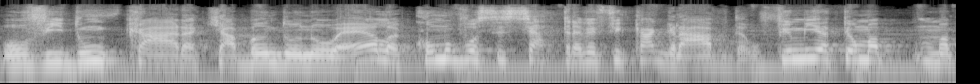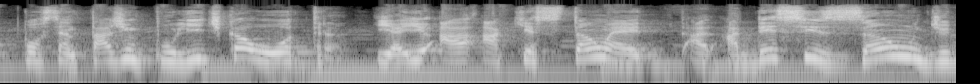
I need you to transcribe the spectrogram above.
ouvir de um cara que abandonou ela, como você se atreve a ficar grávida? O filme ia ter uma, uma porcentagem política outra. E aí a, a questão é, a, a, decisão de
